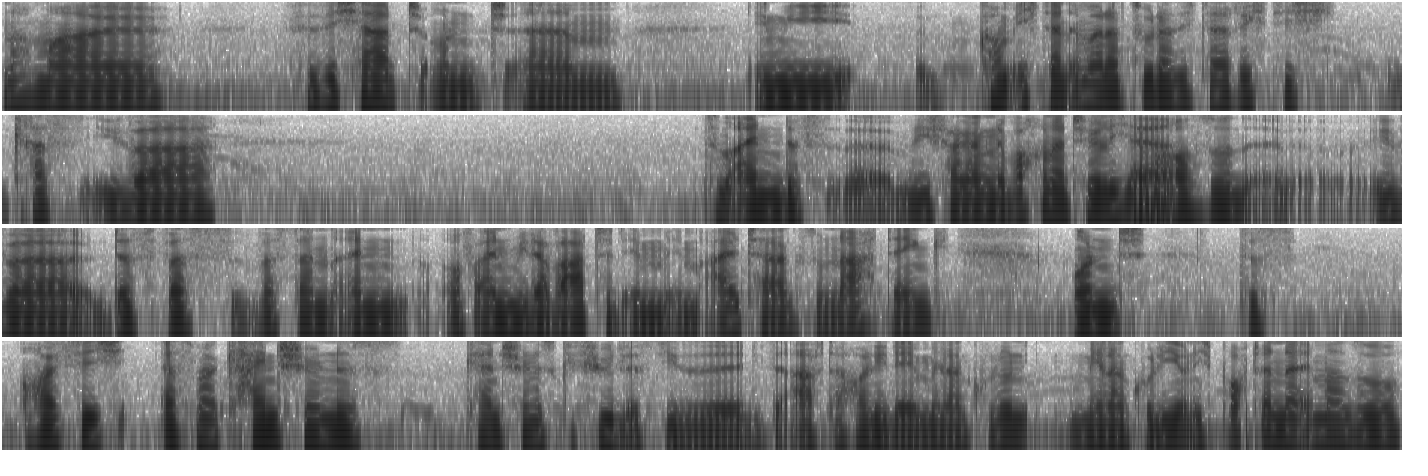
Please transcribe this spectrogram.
nochmal für sich hat und ähm, irgendwie komme ich dann immer dazu, dass ich da richtig krass über zum einen das, äh, die vergangene Woche natürlich, Ja. aber auch so äh, über das, was, was dann einen, auf einen wieder wartet im, im Alltag, so nachdenk. Und das häufig erstmal kein schönes, kein schönes Gefühl ist, diese, diese After-Holiday-Melancholie. Melancholie. Und ich brauche dann da immer so,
